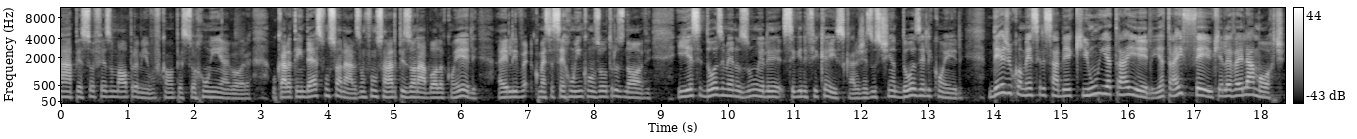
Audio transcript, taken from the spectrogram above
Ah, a pessoa fez um mal para mim, eu vou ficar uma pessoa ruim agora. O cara tem 10 funcionários, um funcionário pisou na bola com ele, aí ele começa a ser ruim com os outros 9. E esse 12 menos 1, ele significa isso, cara. Jesus tinha 12 ele com ele. Desde o começo ele sabia que um ia trair ele, ia trair feio, que ia levar ele à morte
